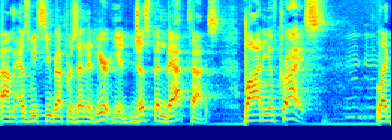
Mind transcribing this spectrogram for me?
um, as we see represented here. He had just been baptized. Body of Christ. Like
